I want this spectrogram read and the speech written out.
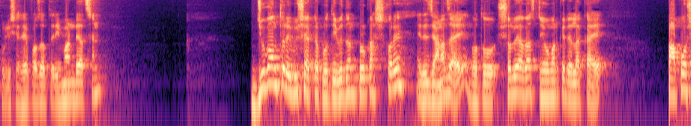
পুলিশের হেফাজতে রিমান্ডে আছেন। যুগান্তর এ বিষয়ে একটা প্রতিবেদন প্রকাশ করে। এতে জানা যায়, গত ষোলোই আগস্ট নিউ মার্কেট এলাকায় পাপস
